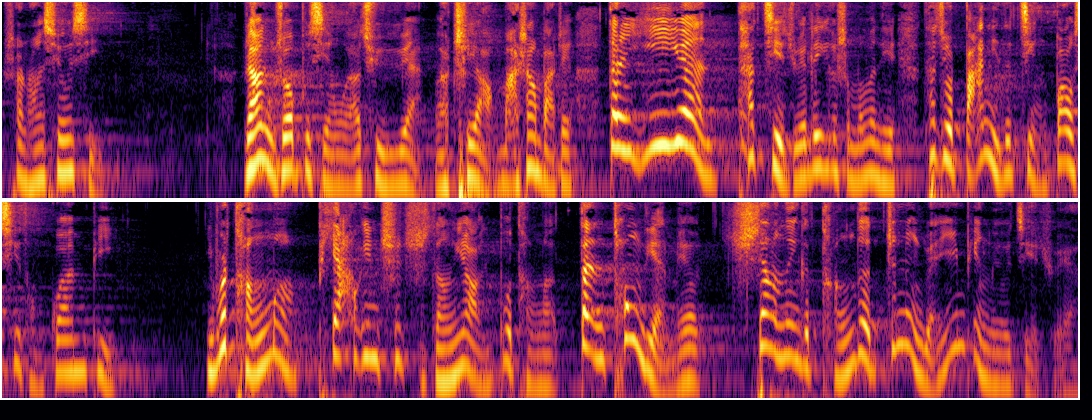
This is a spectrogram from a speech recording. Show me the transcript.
上床休息。然后你说不行，我要去医院，我要吃药，马上把这个。但是医院它解决了一个什么问题？它就把你的警报系统关闭。你不是疼吗？啪，我给你吃止疼药，你不疼了。但是痛点没有，像那个疼的真正原因并没有解决。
